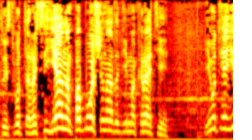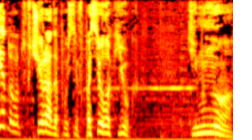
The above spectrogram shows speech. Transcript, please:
То есть вот россиянам побольше надо демократии. И вот я еду вот вчера, допустим, в поселок Юг. Темно,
